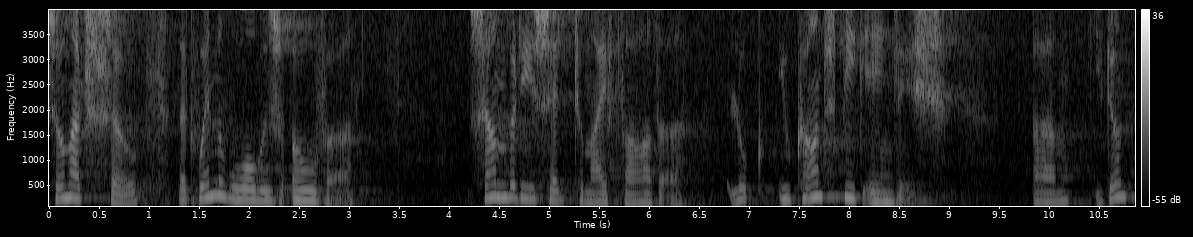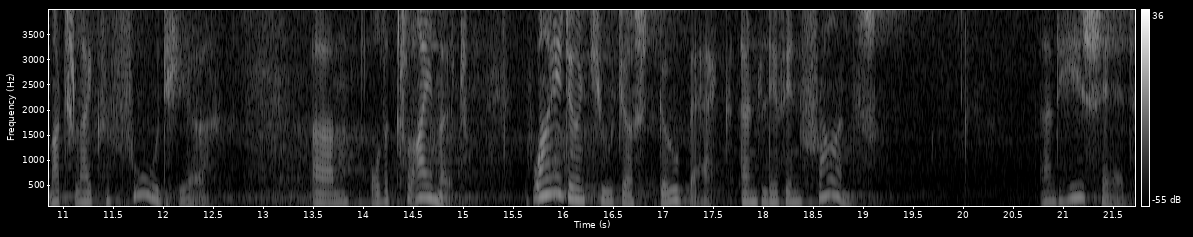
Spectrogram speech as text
So much so that when the war was over, somebody said to my father, Look, you can't speak English. Um, you don't much like the food here um, or the climate. Why don't you just go back and live in France? And he said,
